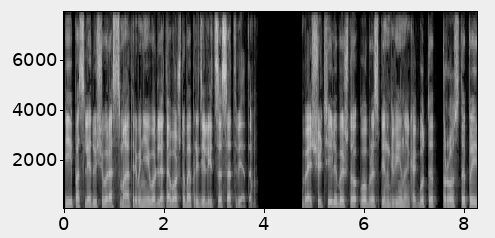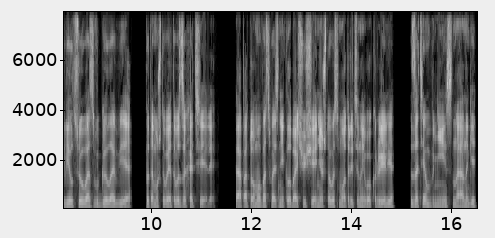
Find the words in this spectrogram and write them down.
и последующего рассматривания его для того, чтобы определиться с ответом. Вы ощутили бы, что образ пингвина как будто просто появился у вас в голове, потому что вы этого захотели, а потом у вас возникло бы ощущение, что вы смотрите на его крылья, затем вниз, на ноги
